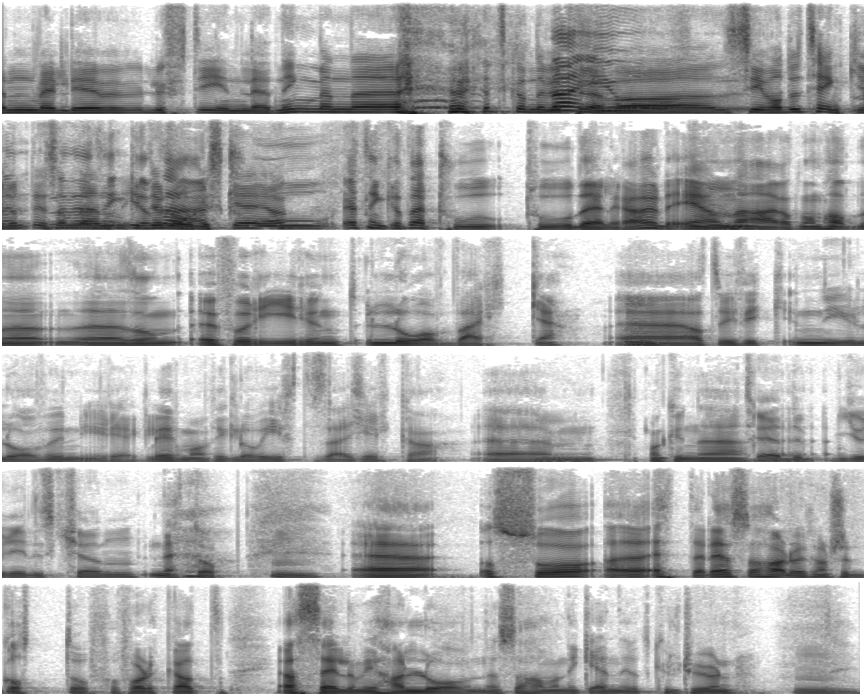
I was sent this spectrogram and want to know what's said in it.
en veldig luftig innledning, men eh, jeg vet ikke om du vil prøve å si hva du tenker rundt liksom, den ideologiske to, ja. Jeg tenker at det er to, to deler her. Det ene Mm. er at man hadde eh, sånn eufori rundt lovverket. Mm. Eh, at vi fikk nye lover, nye regler. Man fikk lov å gifte seg i kirka. Eh, Man kunne Tredje juridisk kjønn. Nettopp. Mm. Eh, og så, etter det, så har det kanskje gått opp for folk at ja, selv om vi har lovene, så har man ikke endret kulturen. Mm.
